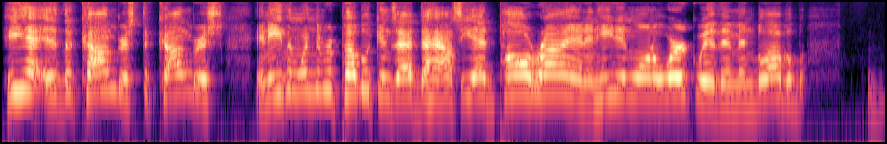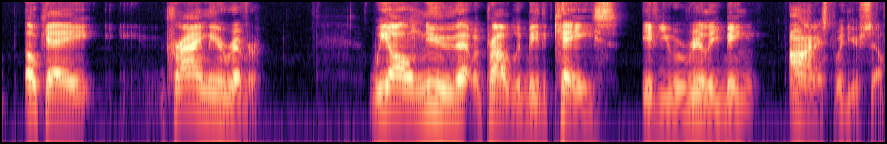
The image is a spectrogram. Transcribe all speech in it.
he had the Congress, the Congress. And even when the Republicans had the House, he had Paul Ryan and he didn't want to work with him and blah, blah, blah. Okay, cry me a river we all knew that would probably be the case if you were really being honest with yourself.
